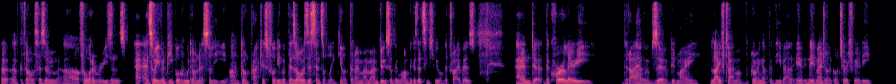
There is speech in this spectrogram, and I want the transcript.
uh, of Catholicism uh, for whatever reasons, and, and, so even people who don't necessarily uh, don't practice fully, but there's always this sense of like guilt that I'm I'm, I'm doing something wrong because that seems to be one of the drivers, and uh, the corollary that I have observed in my lifetime of growing up in the in the evangelical church really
